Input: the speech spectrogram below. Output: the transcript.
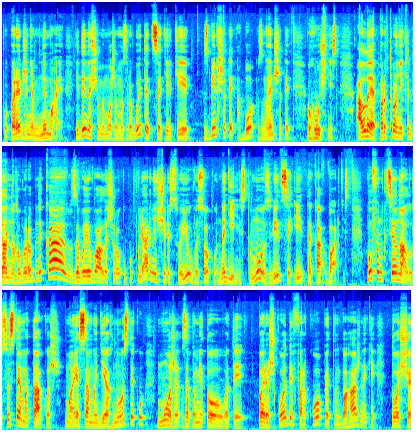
попередженням немає. Єдине, що ми можемо зробити, це тільки збільшити або зменшити гучність. Але парктроніки даного виробника завоювали широку популярність через свою високу надійність, тому звідси і така вартість. По функціоналу система також має самодіагностику, може запам'ятовувати перешкоди, фаркопи, там багажники тощо,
